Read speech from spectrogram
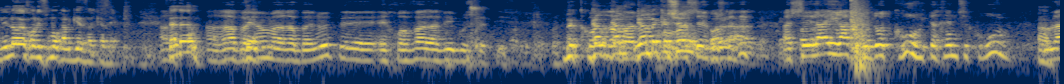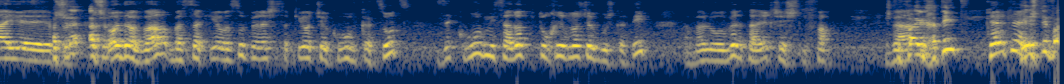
אני לא יכול לסמוך על גזר כזה. בסדר? הרב, כן. היום הרבנות אה, חובה להביא גוש קטיף. בק- כל גם- רבנות חובה? של גוש קטיף. השאלה היא רק אודות כרוב, ייתכן שכרוב, אולי... אה, אשרי- עוד דבר, בסופר יש שקיות של כרוב קצוץ, זה כרוב מסעדות פתוחים, לא של גוש קטיף, אבל הוא עובר תאריך של שטיפה. שטיפה הלכתית? כן, כן. יש שטיפה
